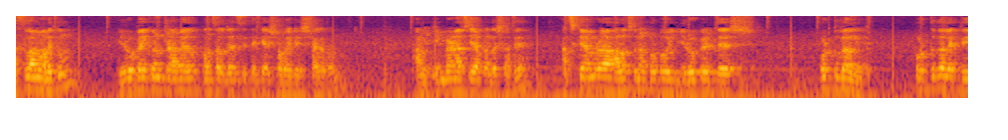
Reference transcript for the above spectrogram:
আসসালামু আলাইকুম, ইউরোপাইকন ট্রাভেল কনসালটেন্সি থেকে সবাইকে স্বাগতম। আমি ইমরান আছি আপনাদের সাথে। আজকে আমরা আলোচনা করব ইউরোপের দেশ পর্তুগাল নিয়ে। পর্তুগাল একটি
